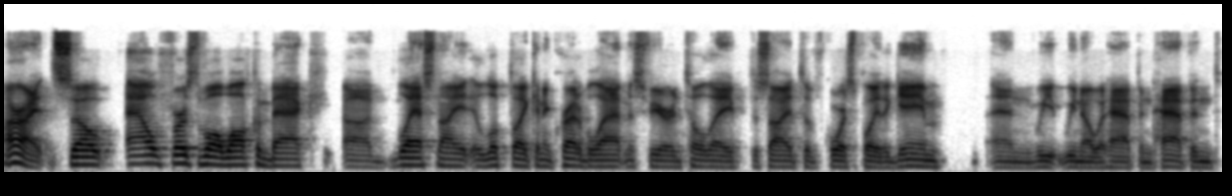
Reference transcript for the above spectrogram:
All right. So, Al, first of all, welcome back. Uh, last night, it looked like an incredible atmosphere until they decided to, of course, play the game. And we, we know what happened, happened.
